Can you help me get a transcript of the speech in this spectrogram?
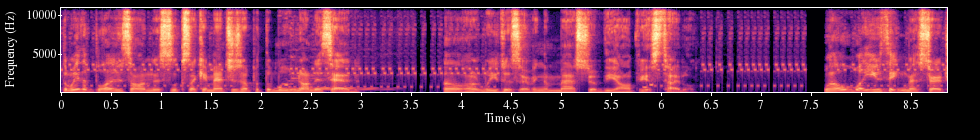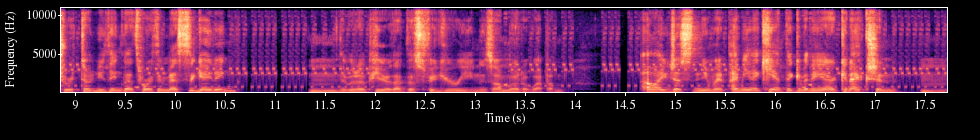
The way the blood is on this looks like it matches up with the wound on his head. Oh, aren't we deserving a Master of the Obvious title? Well, what do you think, Master Edgeworth? Don't you think that's worth investigating? Hmm, it would appear that this figurine is a murder weapon. Oh, I just knew it. I mean, I can't think of any other connection. Hmm,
